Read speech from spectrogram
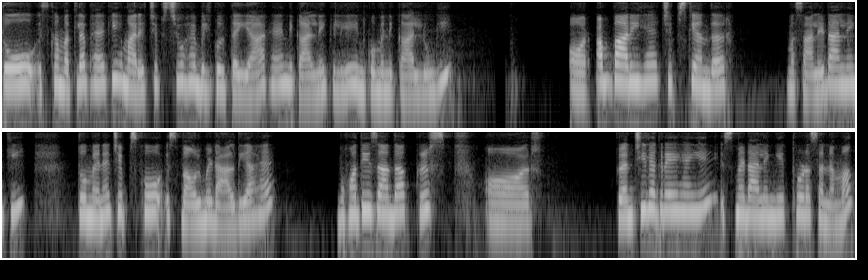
तो इसका मतलब है कि हमारे चिप्स जो हैं बिल्कुल तैयार हैं, निकालने के लिए इनको मैं निकाल लूँगी। और अब बारी है चिप्स के अंदर मसाले डालने की तो मैंने चिप्स को इस बाउल में डाल दिया है। बहुत ही ज़्यादा क्रिस्प और क्रंची लग रहे हैं ये। इसमें डालेंगे थोड़ा सा नमक,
